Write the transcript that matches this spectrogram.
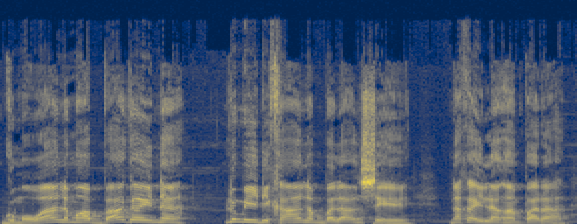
Gumawa ng mga bagay na lumidikha ng balanse na kailangan para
